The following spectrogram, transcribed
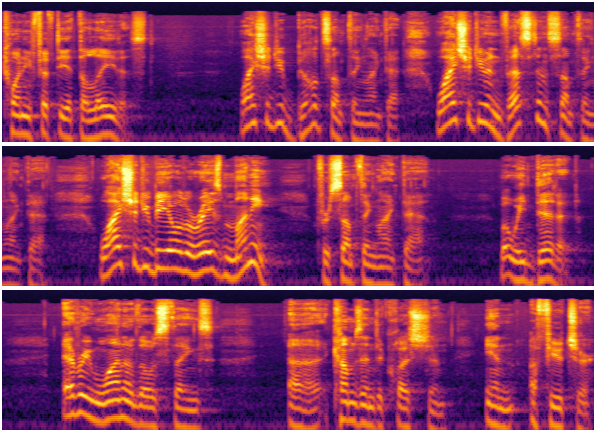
2050 at the latest? Why should you build something like that? Why should you invest in something like that? Why should you be able to raise money for something like that? But we did it. Every one of those things uh, comes into question in a future.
